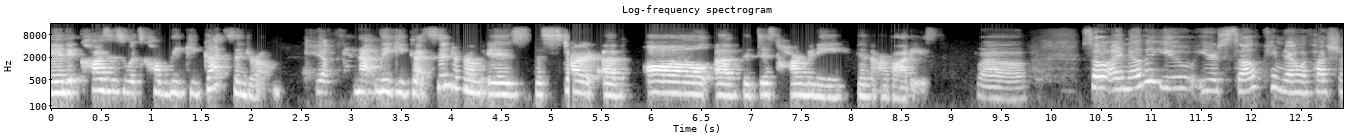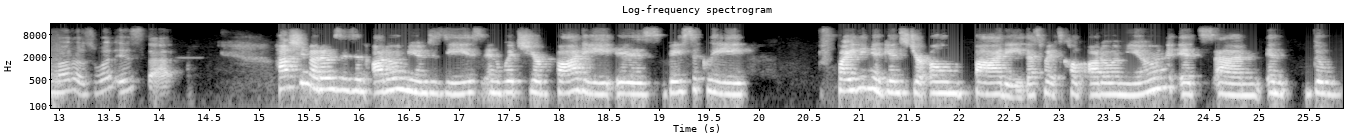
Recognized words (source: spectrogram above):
and it causes what's called leaky gut syndrome. Yep. And that leaky gut syndrome is the start of all of the disharmony in our bodies. Wow. So I know that you yourself came down with Hashimoto's. What is that? Hashimoto's is an autoimmune disease in which your body is basically fighting against your own body. That's why it's called autoimmune. It's um, and the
